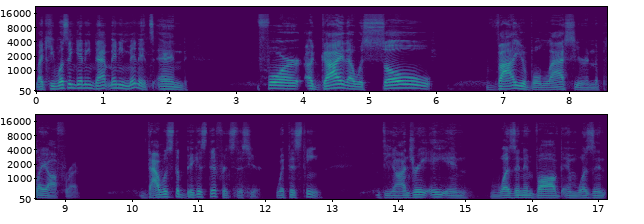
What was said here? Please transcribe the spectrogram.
Like he wasn't getting that many minutes. And for a guy that was so valuable last year in the playoff run, that was the biggest difference this year with this team. DeAndre Ayton wasn't involved and wasn't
